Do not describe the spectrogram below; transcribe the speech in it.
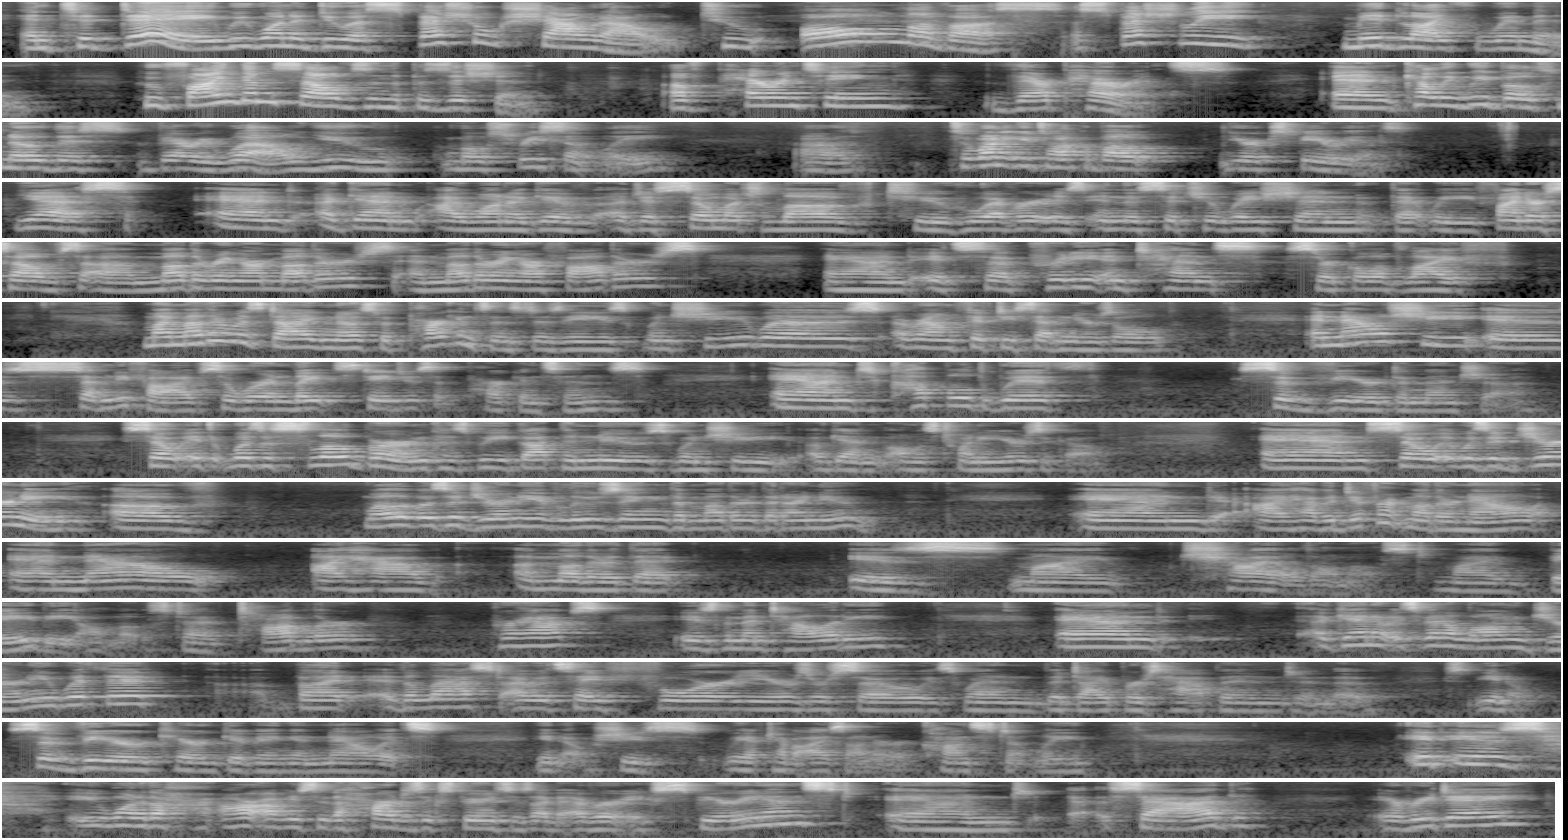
And today we want to do a special shout out to all of us, especially midlife women who find themselves in the position of parenting their parents. And Kelly, we both know this very well. You most recently. Uh, so why don't you talk about your experience? Yes. And again, I want to give uh, just so much love to whoever is in this situation that we find ourselves uh, mothering our mothers and mothering our fathers and it's a pretty intense circle of life. My mother was diagnosed with Parkinson's disease when she was around 57 years old. And now she is 75, so we're in late stages of Parkinson's, and coupled with severe dementia. So it was a slow burn because we got the news when she, again, almost 20 years ago. And so it was a journey of well, it was a journey of losing the mother that I knew. And I have a different mother now, and now I have a mother that is my child almost, my baby almost, a toddler perhaps is the mentality. And again, it's been a long journey with it, but the last, I would say, four years or so is when the diapers happened and the you know severe caregiving and now it's you know she's we have to have eyes on her constantly. It is one of the obviously the hardest experiences i've ever experienced and uh, sad every day.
